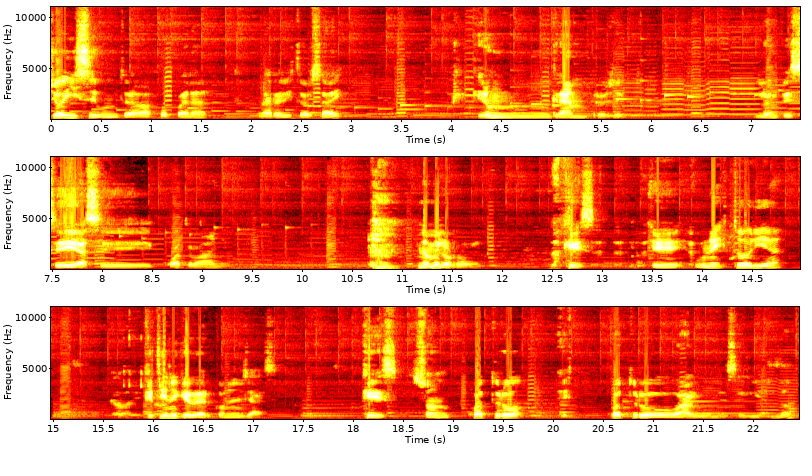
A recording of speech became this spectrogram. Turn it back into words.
Yo hice un trabajo para la revista Orsay, que era un gran proyecto. Lo empecé hace cuatro años. no me lo roben. Que es eh, una historia que tiene que ver con el jazz. Que es, son cuatro, cuatro álbumes serían, ¿no?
